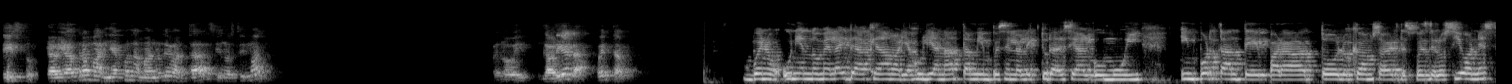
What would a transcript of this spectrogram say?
Listo. ¿Había otra María con la mano levantada, si no estoy mal? Bueno, Gabriela, cuéntame. Bueno, uniéndome a la idea que da María Juliana, también pues en la lectura decía algo muy importante para todo lo que vamos a ver después de los iones,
